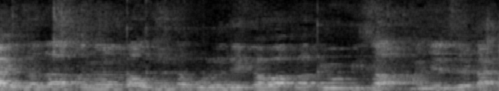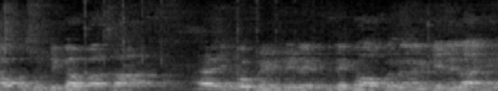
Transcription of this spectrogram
गाईचा तर आपण पाहू शकता पूर्ण देखावा आपला पीओपीचा म्हणजेच टाकापासून टिकावा असा इको फ्रेंडली देखावा आपण केलेला आहे.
